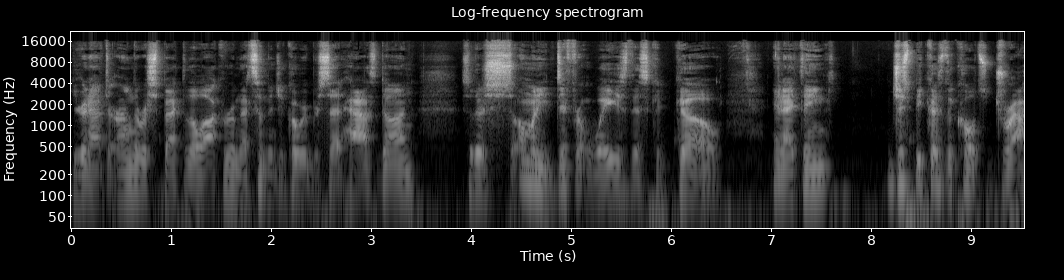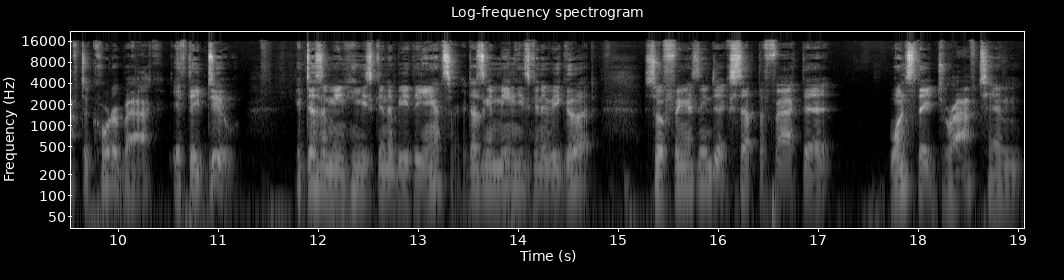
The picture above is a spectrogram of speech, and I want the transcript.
You're going to have to earn the respect of the locker room. That's something Jacoby Brissett has done. So there's so many different ways this could go. And I think just because the Colts draft a quarterback, if they do, it doesn't mean he's going to be the answer. It doesn't mean he's going to be good. So fans need to accept the fact that once they draft him,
